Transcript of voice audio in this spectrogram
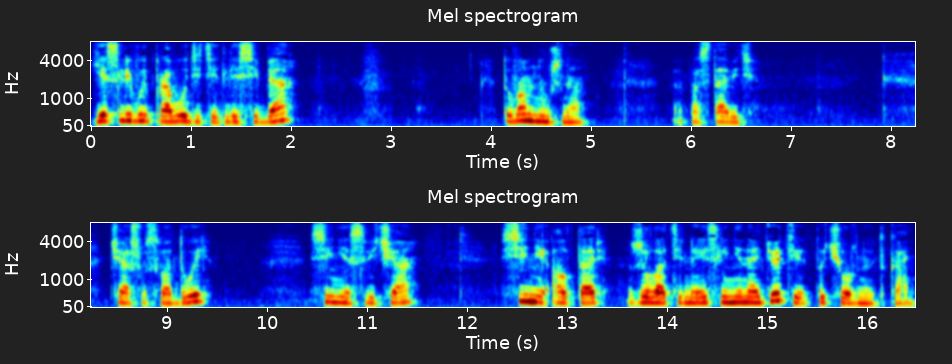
Если вы проводите для себя, то вам нужно поставить чашу с водой, синяя свеча, синий алтарь, желательно, если не найдете, то черную ткань.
